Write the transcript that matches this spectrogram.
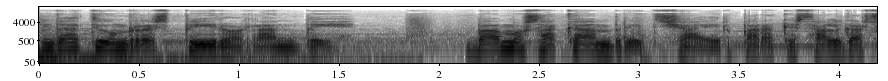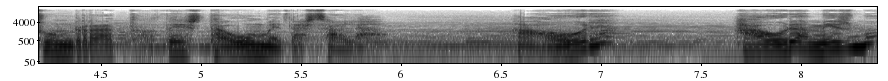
Date un respiro, Randy. Vamos a Cambridgeshire para que salgas un rato de esta húmeda sala. ¿Ahora? ¿Ahora mismo?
